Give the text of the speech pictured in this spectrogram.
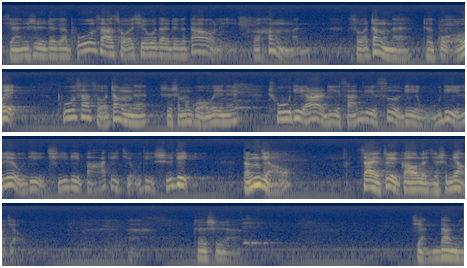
显示这个菩萨所修的这个道理和横门所证的这果位，菩萨所证的是什么果位呢？初地、二地、三地、四地、五地、六地、七地、八地、九地、十地等角，再最高了就是妙角。啊，这是啊，简单的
